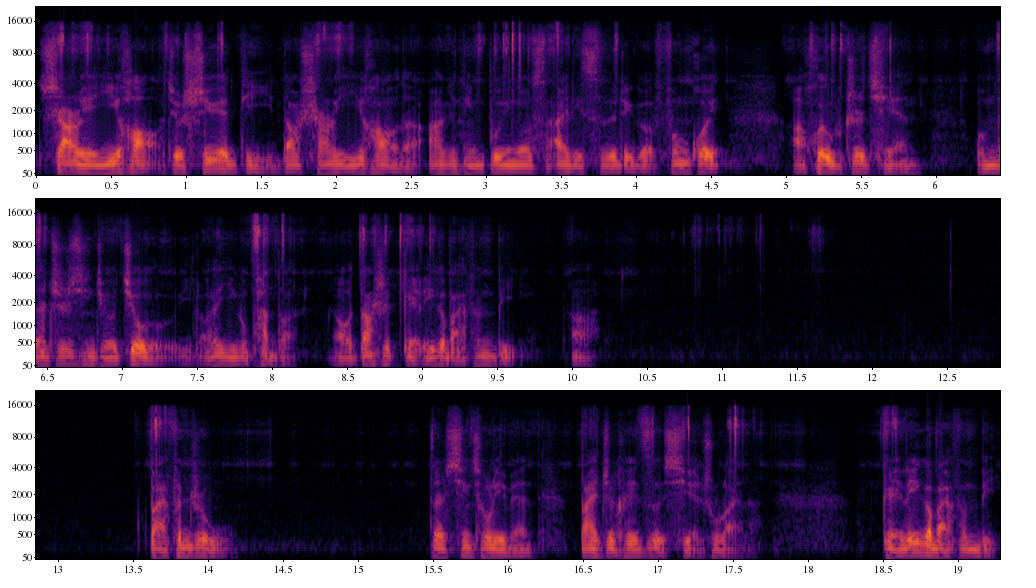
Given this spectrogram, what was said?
十二月一号，就十月底到十二月一号的阿根廷布宜诺斯艾利斯的这个峰会啊会晤之前。我们在知识星球就有了一个判断啊，我当时给了一个百分比啊，百分之五，在星球里面白纸黑字写出来的，给了一个百分比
